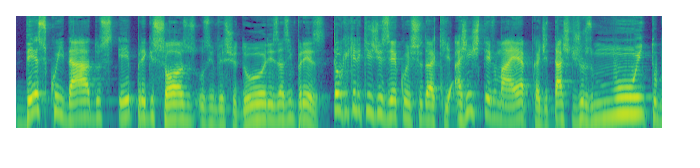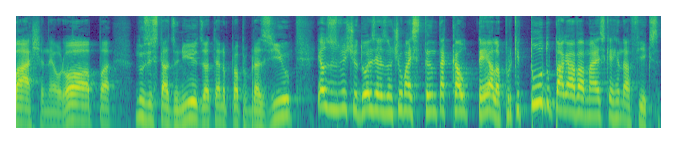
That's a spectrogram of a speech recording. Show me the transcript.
descuidados e preguiçosos os investidores, as empresas. Então o que, ele quis dizer com isso daqui? A gente teve uma época de taxa de juros muito baixa na Europa, nos Estados Unidos, até no próprio Brasil, e os investidores eles não tinham mais tanta cautela, porque tudo pagava mais que a renda fixa.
